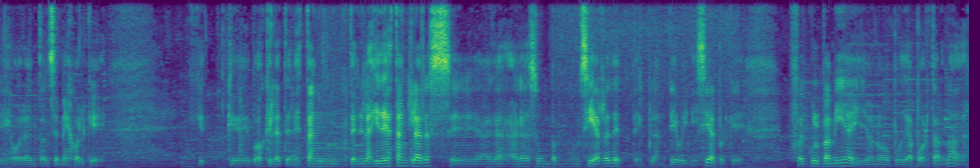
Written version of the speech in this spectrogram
es hora entonces mejor que, que, vos que la tenés tan tenés las ideas tan claras hagas, un, cierre del planteo inicial porque fue culpa mía y yo no pude aportar nada.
